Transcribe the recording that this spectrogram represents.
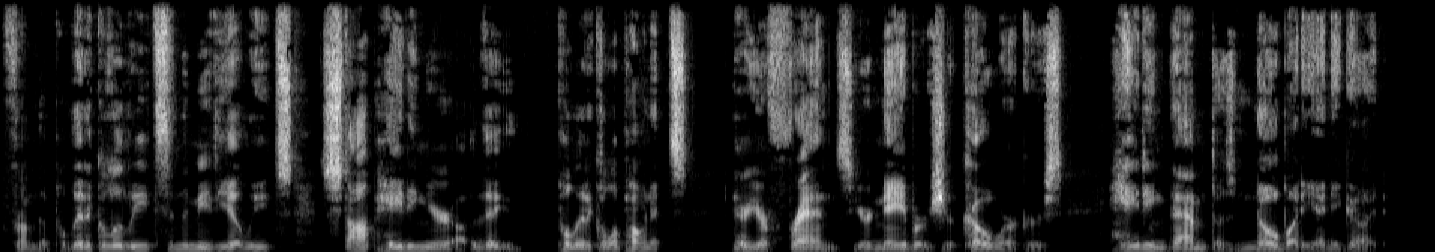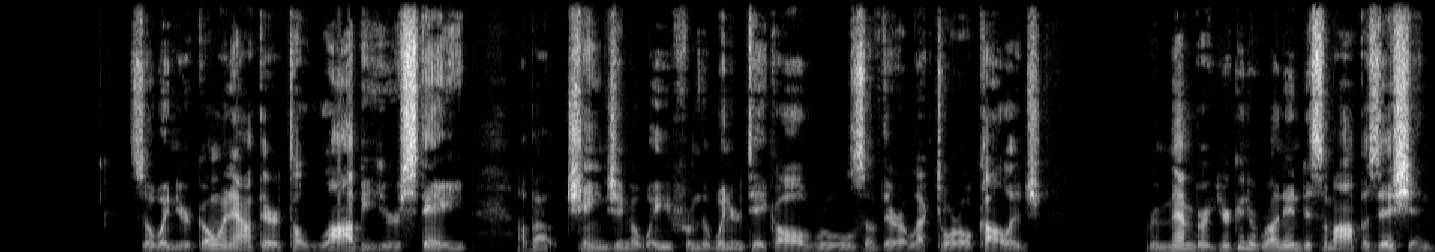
from the political elites and the media elites. Stop hating your uh, the political opponents. They're your friends, your neighbors, your coworkers. Hating them does nobody any good. So when you're going out there to lobby your state about changing away from the winner take all rules of their electoral college, remember you're going to run into some opposition.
